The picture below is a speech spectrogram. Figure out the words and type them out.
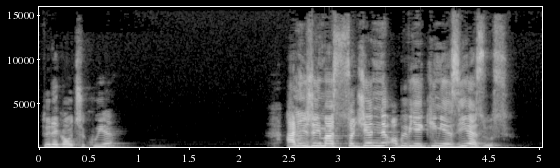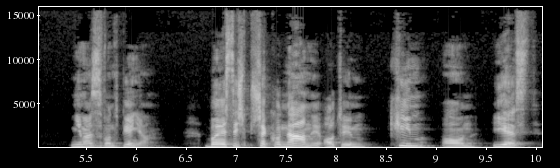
którego oczekuje? Ale jeżeli masz codzienny objawienie, kim jest Jezus, nie masz zwątpienia, bo jesteś przekonany o tym, kim On jest.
